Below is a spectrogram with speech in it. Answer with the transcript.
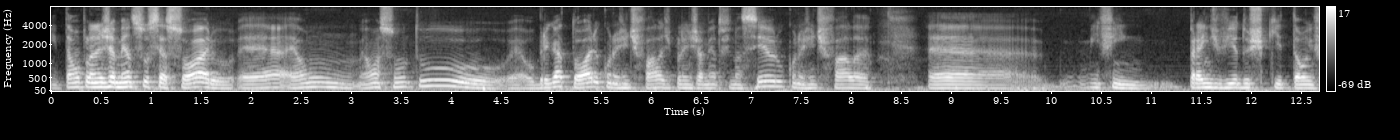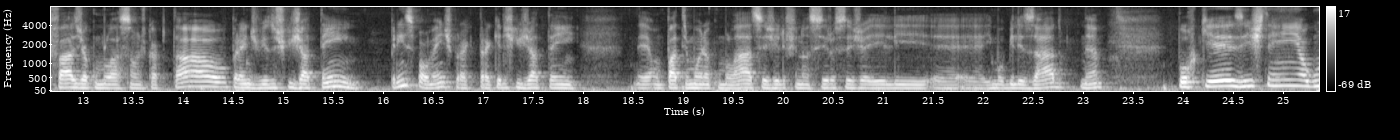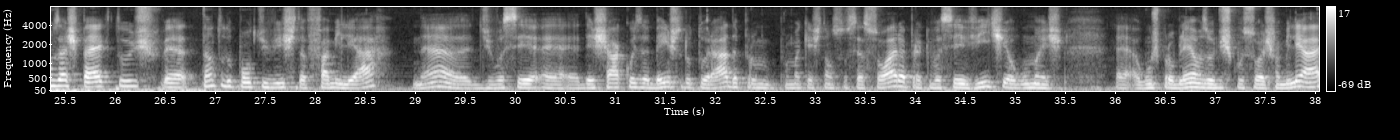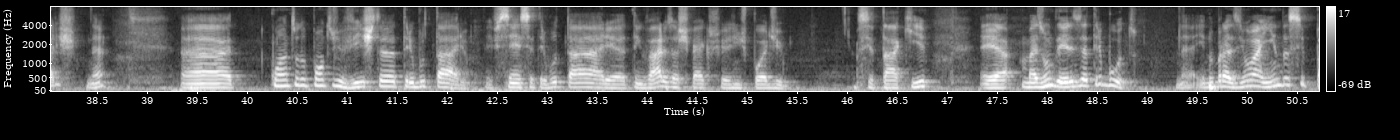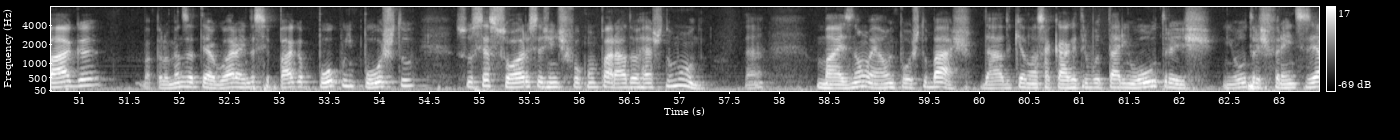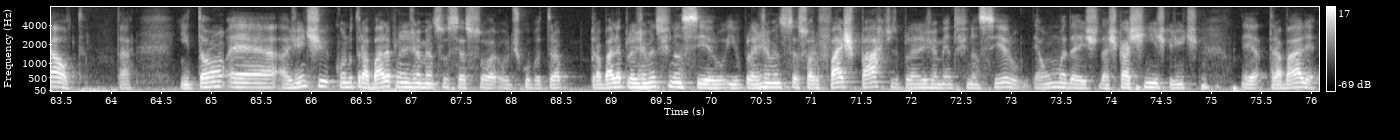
Então, o planejamento sucessório é, é, um, é um assunto é, obrigatório quando a gente fala de planejamento financeiro, quando a gente fala, é, enfim, para indivíduos que estão em fase de acumulação de capital, para indivíduos que já têm, principalmente para aqueles que já têm é, um patrimônio acumulado, seja ele financeiro, seja ele é, é imobilizado, né? Porque existem alguns aspectos, é, tanto do ponto de vista familiar, né, de você é, deixar a coisa bem estruturada para uma questão sucessória, para que você evite algumas, é, alguns problemas ou discussões familiares, né, uh, quanto do ponto de vista tributário, eficiência tributária, tem vários aspectos que a gente pode citar aqui, é, mas um deles é tributo. Né, e no Brasil ainda se paga, pelo menos até agora, ainda se paga pouco imposto sucessório se a gente for comparado ao resto do mundo. Né? Mas não é um imposto baixo, dado que a nossa carga tributária em outras, em outras frentes é alta. Tá? Então, é, a gente, quando trabalha planejamento sucessório, ou desculpa, tra trabalha planejamento financeiro e o planejamento sucessório faz parte do planejamento financeiro, é uma das, das caixinhas que a gente é, trabalha.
